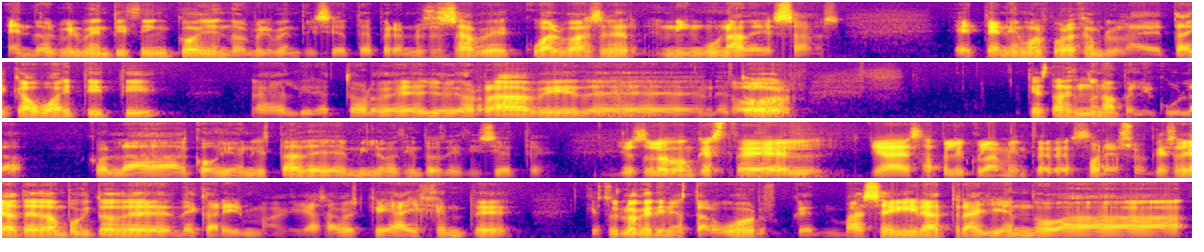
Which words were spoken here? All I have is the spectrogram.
En 2025 y en 2027, pero no se sabe cuál va a ser ninguna de esas. Eh, tenemos, por ejemplo, la de Taika Waititi, el director de Jojo Rabbit, de, Mm, de de Thor. Thor, que está haciendo una película con la co-guionista de 1917. Yo solo con que esté él, ya esa película me interesa. Por eso, que eso ya te da un poquito de, de carisma. Ya sabes que hay gente, que esto es lo que tiene Star Wars, que va a seguir atrayendo a,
